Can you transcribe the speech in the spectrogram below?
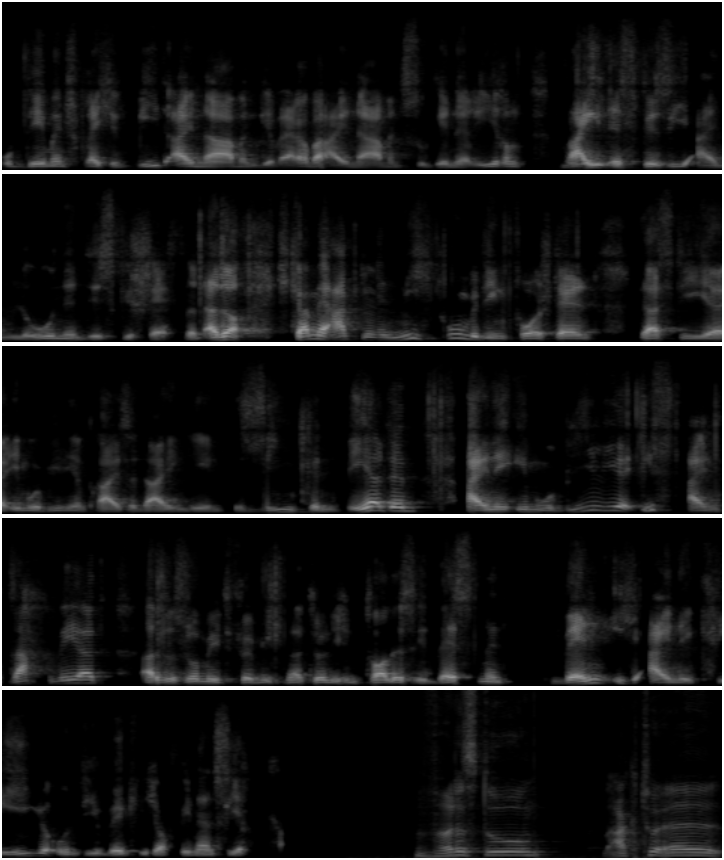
um dementsprechend Mieteinnahmen, Gewerbeeinnahmen zu generieren, weil es für sie ein lohnendes Geschäft wird. Also ich kann mir aktuell nicht unbedingt vorstellen, dass die äh, Immobilienpreise dahingehend sinken werden. Eine Immobilie ist ein Sachwert, also somit für mich natürlich ein tolles Investment, wenn ich eine kriege und die wirklich auch finanzieren kann. Würdest du aktuell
